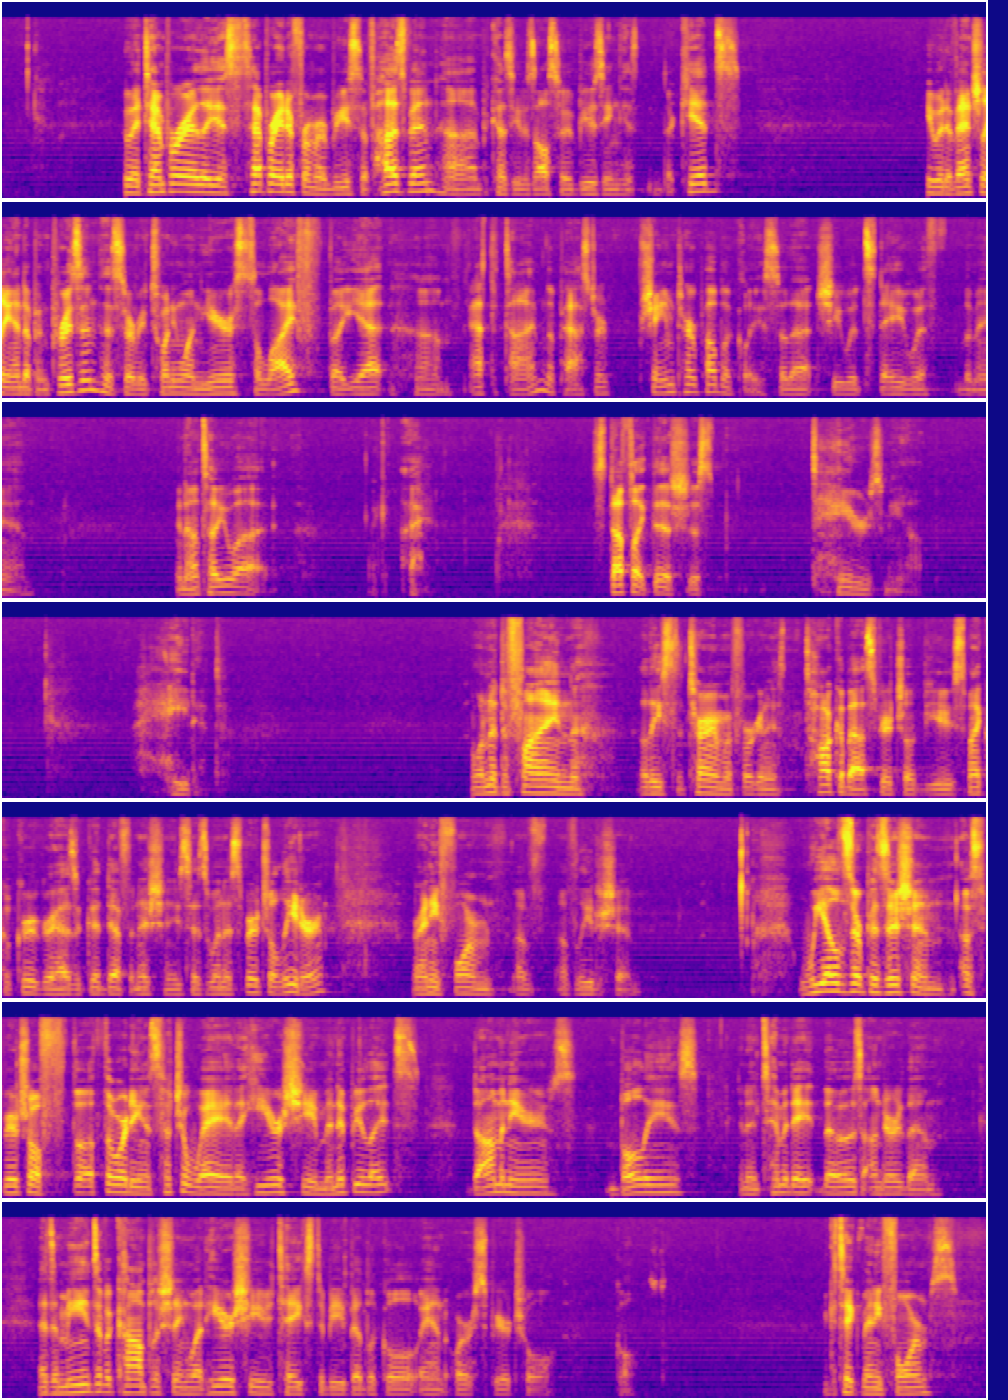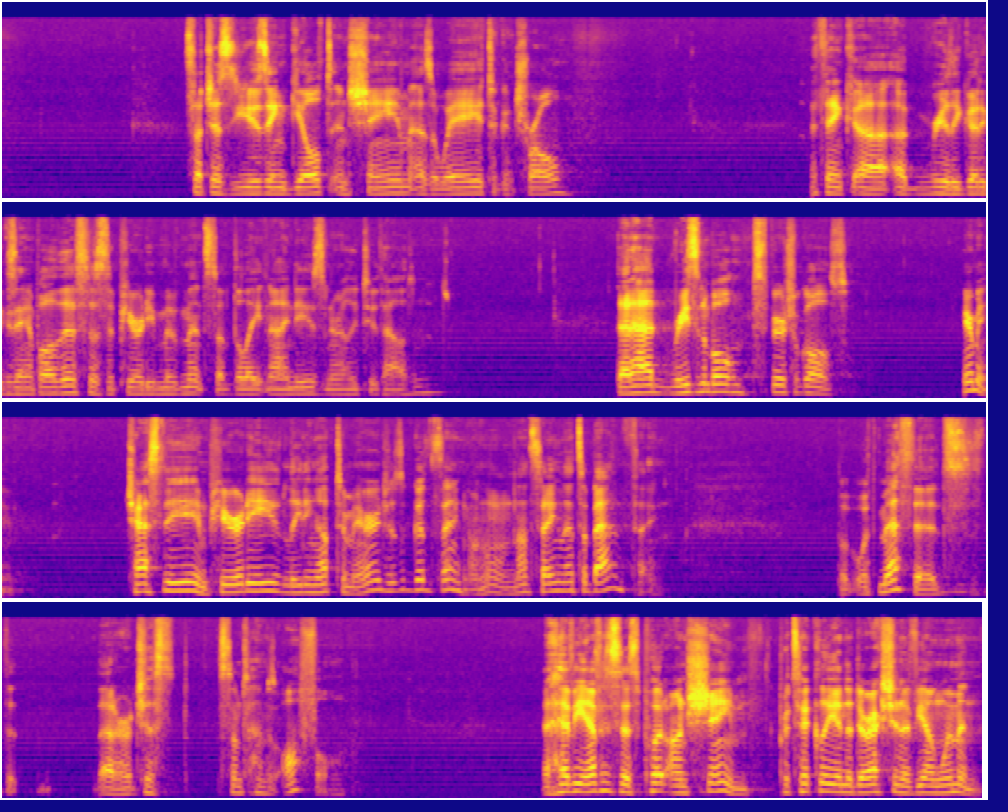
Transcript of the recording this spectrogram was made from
who had temporarily separated from her abusive husband uh, because he was also abusing his, their kids. He would eventually end up in prison, serving 21 years to life, but yet, um, at the time, the pastor shamed her publicly so that she would stay with the man. And I'll tell you what, like I, stuff like this just tears me up. I hate it. I want to define at least the term if we're going to talk about spiritual abuse. Michael Kruger has a good definition. He says, when a spiritual leader, or any form of, of leadership, wields their position of spiritual authority in such a way that he or she manipulates, domineers, bullies, and intimidate those under them as a means of accomplishing what he or she takes to be biblical and or spiritual goals. It could take many forms such as using guilt and shame as a way to control. I think uh, a really good example of this is the purity movements of the late 90s and early 2000s that had reasonable spiritual goals. Hear me. Chastity and purity leading up to marriage is a good thing. I'm not saying that's a bad thing. But with methods that, that are just sometimes awful, a heavy emphasis put on shame, particularly in the direction of young women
